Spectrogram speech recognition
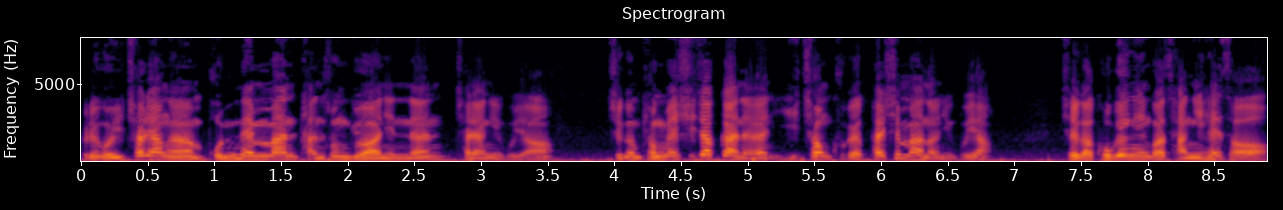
그리고 이 차량은 본넷만 단순 교환 있는 차량이고요. 지금 경매 시작가는 2,980만 원이고요. 제가 고객님과 상의해서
